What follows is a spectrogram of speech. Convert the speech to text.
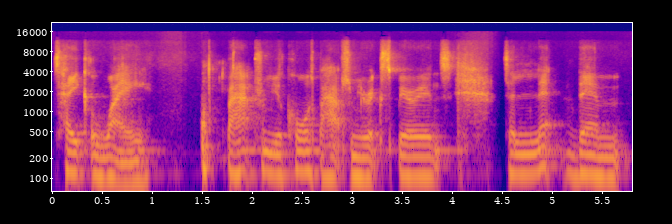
take away, perhaps from your course, perhaps from your experience, to let them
